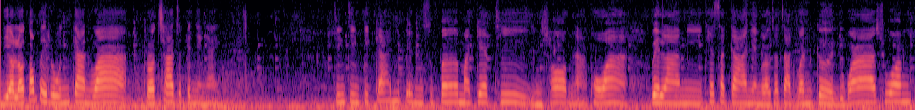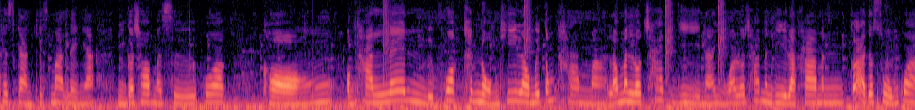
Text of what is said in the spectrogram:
เดี๋ยวเราต้องไปรุ้นกันว่ารสชาติจะเป็นยังไง จริงๆ ปิก้านี่เป็นซูเปอร์มาร์เก็ตที่หญิงชอบนะ เพราะว่า เวลามีเทศกาลอย่างเราจะจัดวันเกิดหรือว่าช่วงเทศกาลคริสต์มาสอะไรเงี้ยหญิงก็ชอบมาซื้อพวกของของทานเล่นหรือพวกขนมที่เราไม่ต้องทำอะแล้วมันรสชาติดีนะหญิงว่ารสชาติมันดีราคามันก็อาจจะสูงกว่า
